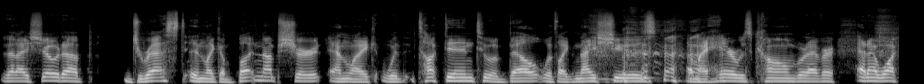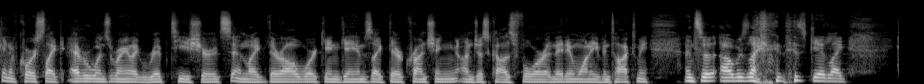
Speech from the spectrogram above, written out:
that I showed up dressed in like a button-up shirt and like with tucked into a belt with like nice shoes and my hair was combed whatever and i walk in of course like everyone's wearing like ripped t-shirts and like they're all working games like they're crunching on just cause 4 and they didn't want to even talk to me and so i was like this kid like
